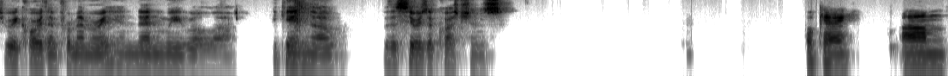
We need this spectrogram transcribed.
to record them for memory, and then we will uh, begin uh, with a series of questions. Okay. Um,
